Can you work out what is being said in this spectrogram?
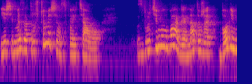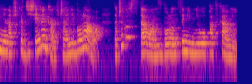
Jeśli my zatroszczymy się o swoje ciało, zwrócimy uwagę na to, że boli mnie na przykład dzisiaj ręka, wczoraj nie bolała, Dlaczego wstałam z bolącymi mnie łopatkami?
